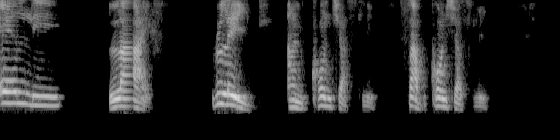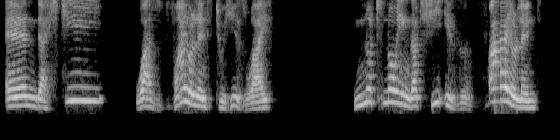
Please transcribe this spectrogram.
early life played unconsciously, subconsciously. And he was violent to his wife, not knowing that he is violent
